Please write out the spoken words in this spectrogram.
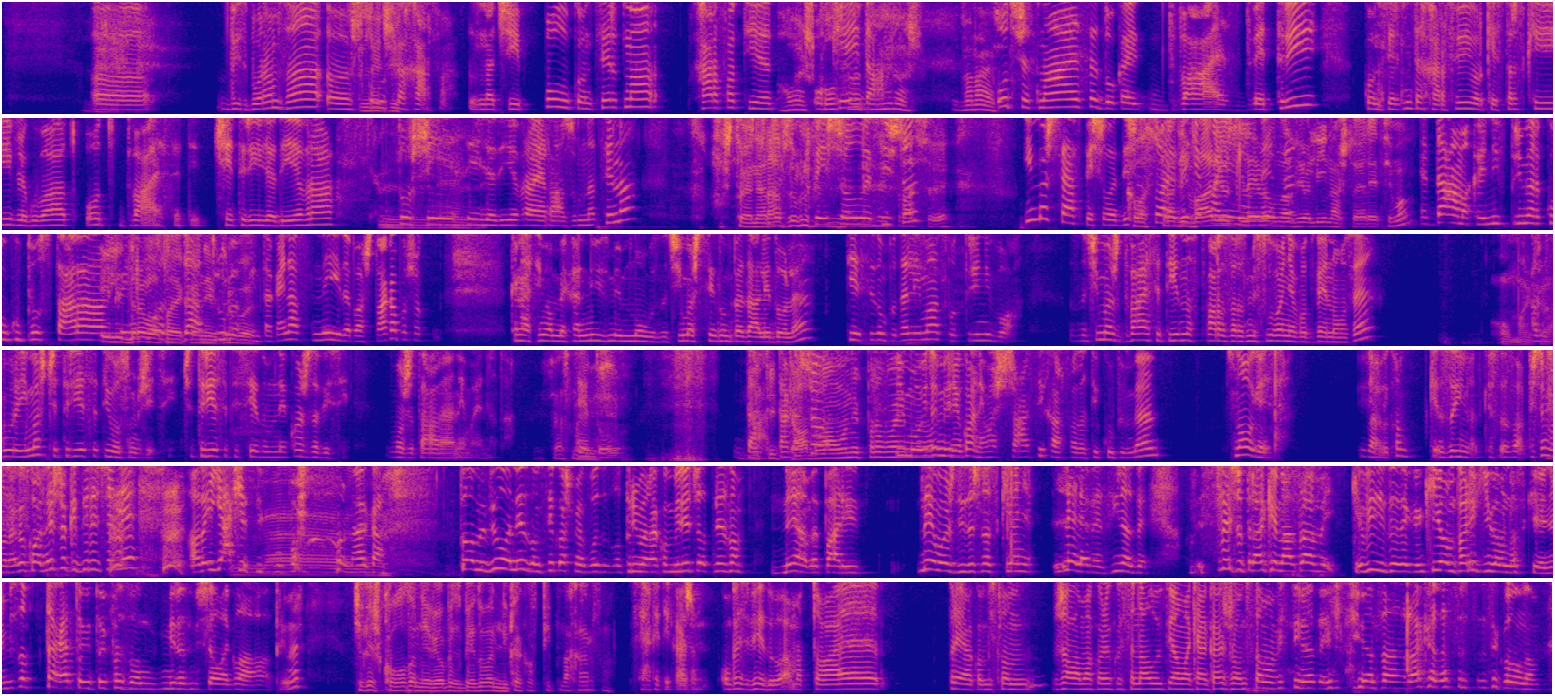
А, ви зборам за школска Legit. харфа. Значи полуконцертна харфа ти е ова е школска Океј, да да. тренираш. 12. од 16 до кај 22-3 концертните харфи оркестарски влегуваат од 24.000 евра до 60.000 евра е разумна цена. А што е неразумно? Special editions. Имаш сега special editions, Као тоа е веќе Страдивариус левел на виолина што е рецимо. Е, да, ама кај нив пример колку постара Или дрвото е кај да, нив, друго е. финта. Кај нас не иде баш така, пошто кај нас има механизми многу, значи имаш 7 педали доле. Тие 7 педали имаат по 3 нивоа. Значи имаш 21 ствар за размислување во две нозе, О мај а горе имаш 48 жици. 47 некојаш зависи. Може таа да ја нема едната. Сега Се се. Да, ти така што они прво и моите ми рекоа немаш шанси харфа да ти купиме. Сногај се. И Ја викам, ке за инат ќе се запишем, онака кога нешто ќе ти рече не, абе ја ќе си купам. не. Онака. Тоа ми било, не знам, секогаш ме водила пример ако ми речат, не знам, немаме пари, не можеш да идеш на скијање. Леле бе, зинат бе. Све што треба ќе направиме, ќе видите дека ќе имам пари ќе идам на скијање. Мислам, така тој тој фазон ми размишljала глава, пример. Чекај, школата не ви обезбедува никаков тип на харфа. Сега ќе ти кажам, обезбедува, ама тоа е преако, мислам, жалам ако некој се налути, ама ќе кажувам само вистината и вистината, рака на срце се колнам.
